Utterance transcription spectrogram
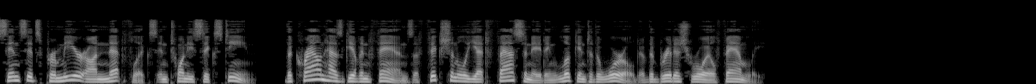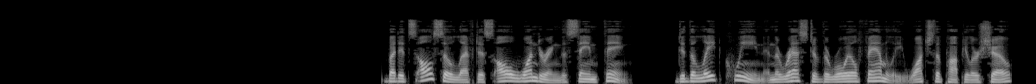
Since its premiere on Netflix in 2016, The Crown has given fans a fictional yet fascinating look into the world of the British royal family. But it's also left us all wondering the same thing. Did the late Queen and the rest of the royal family watch the popular show?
